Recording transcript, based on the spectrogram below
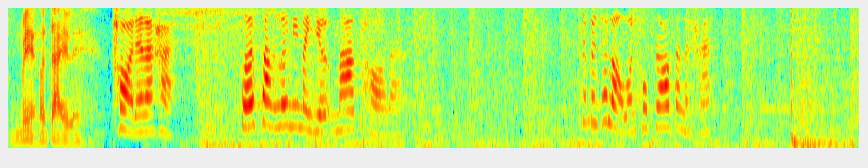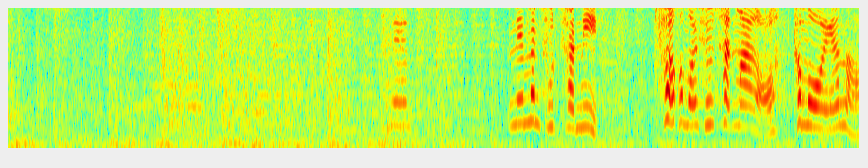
ผมไม่เห็นเข้าใจเลย พอได้แล้วค่ะ เฟิร์สฟังเรื่องนี้มาเยอะมากพอแล้วจะไปฉลองวันครบรอบกันเหรอคะ นี่นี่มันชุดฉันนี่ เธอขโมยชุดฉันมาเหรอ ขโมยงั้นเหรอ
